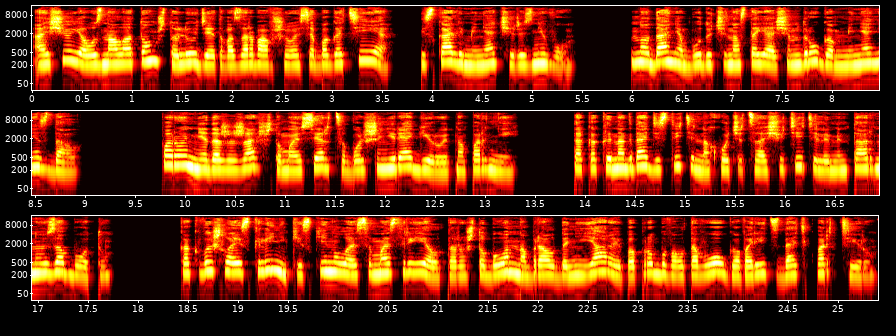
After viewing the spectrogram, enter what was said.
А еще я узнала о том, что люди этого взорвавшегося богатея искали меня через него. Но Даня, будучи настоящим другом, меня не сдал. Порой мне даже жаль, что мое сердце больше не реагирует на парней, так как иногда действительно хочется ощутить элементарную заботу. Как вышла из клиники, скинула СМС риэлтору, чтобы он набрал Данияра и попробовал того уговорить сдать квартиру.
